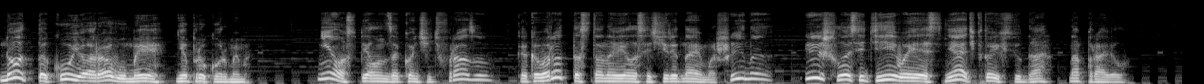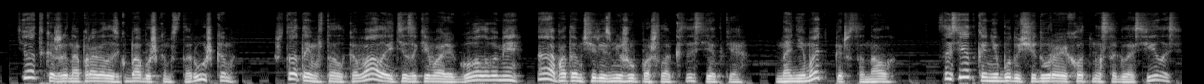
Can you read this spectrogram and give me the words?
но такую ораву мы не прокормим. Не успел он закончить фразу, как у ворот остановилась очередная машина, и шлось идти выяснять, кто их сюда направил. Тетка же направилась к бабушкам-старушкам, что-то им втолковала, и те закивали головами, а потом через межу пошла к соседке. Нанимать персонал. Соседка, не будучи дурой, охотно согласилась.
